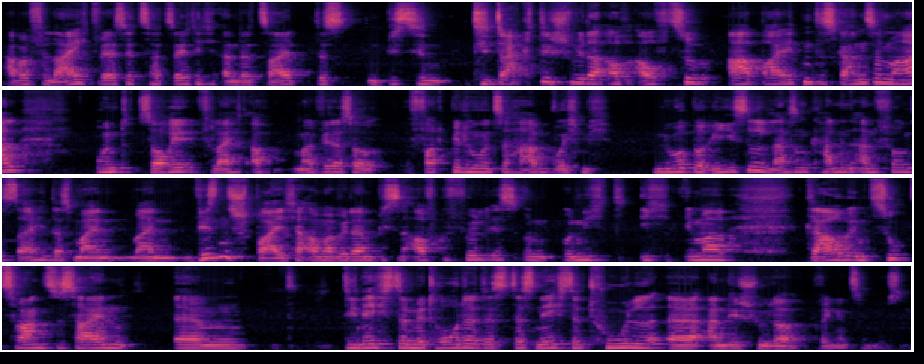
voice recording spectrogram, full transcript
aber vielleicht wäre es jetzt tatsächlich an der Zeit, das ein bisschen didaktisch wieder auch aufzuarbeiten, das Ganze mal und sorry, vielleicht auch mal wieder so Fortbildungen zu haben, wo ich mich nur berieseln lassen kann, in Anführungszeichen, dass mein, mein Wissensspeicher auch mal wieder ein bisschen aufgefüllt ist und, und nicht ich immer glaube, im Zugzwang zu sein, ähm, die nächste Methode, das, das nächste Tool äh, an die Schüler bringen zu müssen.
